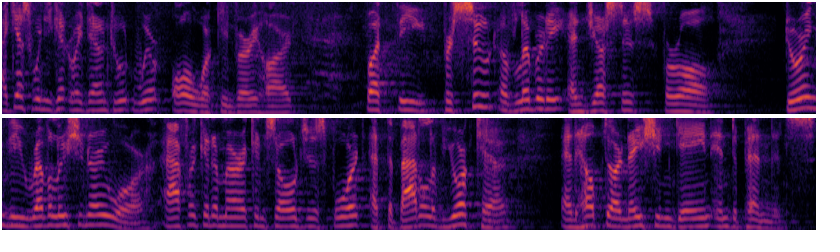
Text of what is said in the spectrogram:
I guess when you get right down to it, we're all working very hard. But the pursuit of liberty and justice for all. During the Revolutionary War, African American soldiers fought at the Battle of Yorktown and helped our nation gain independence.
